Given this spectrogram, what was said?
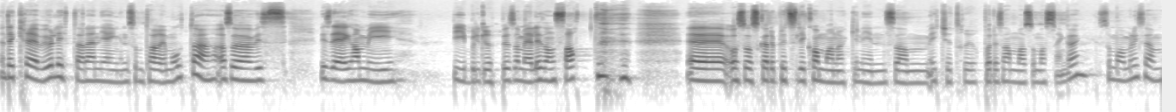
Men det krever jo litt av den gjengen som tar imot. da. Altså Hvis, hvis jeg har min bibelgruppe som er litt sånn satt, eh, og så skal det plutselig komme noen inn som ikke tror på det samme som oss engang, så må vi liksom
